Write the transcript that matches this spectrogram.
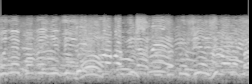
Вони повинні вірити. Пішли.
